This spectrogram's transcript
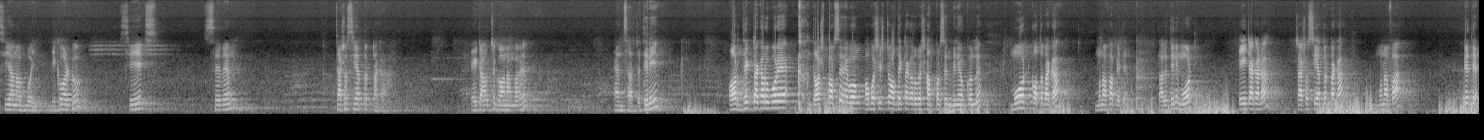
ছিয়ানব্বই ইকুয়াল টু সিক্স সেভেন চারশো ছিয়াত্তর টাকা। এইটা হচ্ছে গ নাম্বারের অ্যান্সার যে তিনি অর্ধেক টাকার উপরে দশ পার্সেন্ট এবং অবশিষ্ট অর্ধেক টাকার উপরে সাত পার্সেন্ট বিনিয়োগ করলে মোট কত টাকা মুনাফা পেতেন? তাহলে তিনি মোট এই টাকাটা চারশো ছিয়াত্তর টাকা মুনাফা পেতেন।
